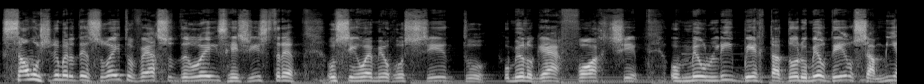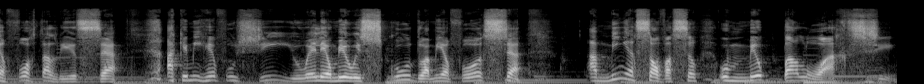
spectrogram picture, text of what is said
Salmos número 18, verso 2 registra: O Senhor é meu rochedo, o meu lugar forte, o meu libertador, o meu Deus, a minha fortaleza. A quem me refugio, Ele é o meu escudo, a minha força a minha salvação, o meu baluarte.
